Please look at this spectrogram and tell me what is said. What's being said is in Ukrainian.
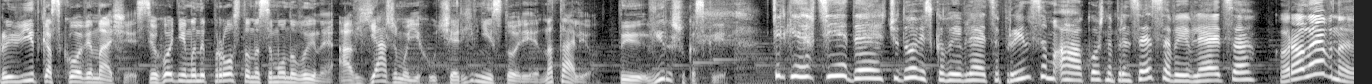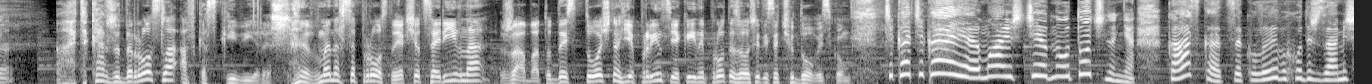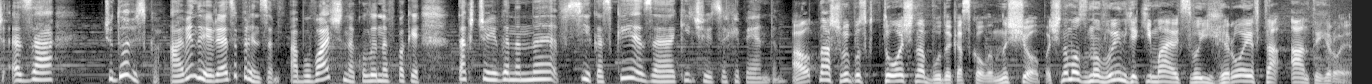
Привіт, казкові наші! Сьогодні ми не просто несемо новини, а в'яжемо їх у чарівні історії. Наталію, ти віриш у казки? Тільки в ті, де чудовисько виявляється принцем, а кожна принцеса виявляється королевною. А, така вже доросла, а в казки віриш. В мене все просто. Якщо це рівна жаба, то десь точно є принц, який не проти залишитися чудовиськом. Чекай, чекай, маю ще одне уточнення. Казка це коли виходиш заміж за чудовисько, а він виявляється принцем. А бувальщина, коли навпаки. Так що, Євгена, не всі казки закінчуються хеппі-ендом. А от наш випуск точно буде казковим. Ну що, почнемо з новин, які мають своїх героїв та антигероїв.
